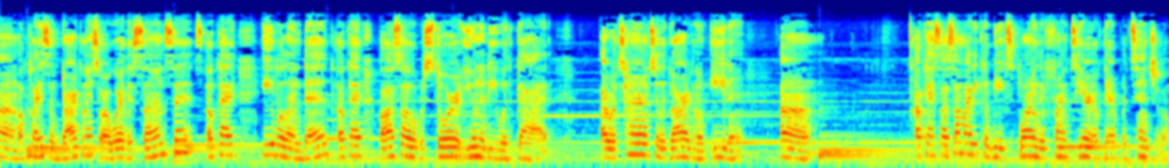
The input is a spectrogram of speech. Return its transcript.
um, a place of darkness or where the sun sets, okay? Evil and death, okay? But also restore unity with God. A return to the Garden of Eden. Um, okay, so somebody could be exploring the frontier of their potential.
